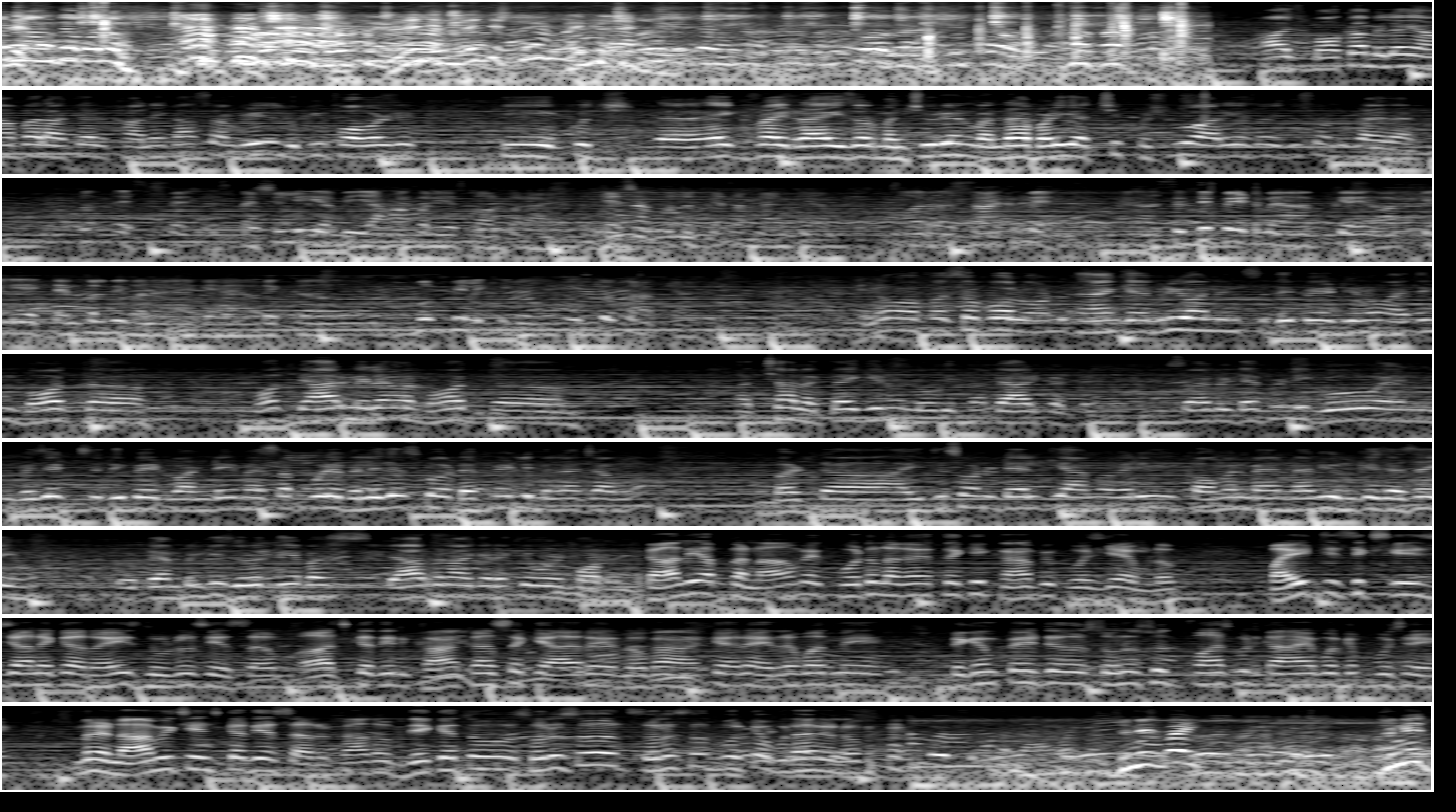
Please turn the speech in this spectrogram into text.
मांगते बोलो आज मौका मिला यहाँ पर आकर खाने का so I am really looking forward कि कुछ एग फ्राइड राइस और मंचूरियन बन रहा है बड़ी अच्छी खुशबू आ रही है so I just want to try that specially अभी यहाँ पर ये स्टॉल पर आए हैं। कैसा मतलब कैसा प्लान किया और साथ में सिद्धिपेट में आपके आपके लिए एक टेंपल भी बनाया गया है और एक बुक भी लिखी गई है। इसके ऊपर आप क्या you know first of all want to thank everyone in Siddipet you know I think बहुत बहुत प्यार मिला और बहुत अच्छा लगता है कि नो लोग इतना प्यार करते हैं। So I will definitely go and visit Siddipet one day मैं सब पूरे विलेजेस को डेफिनेटली मिलना चाहूँगा। But I just want to tell कि I am a very common man मैं भी उनके जैसा ही हूँ। तो टेंपल की ज़रूरत नहीं है बस प्यार बना के रखे वो इम्पोर्टेंट है। काली आपका नाम एक फ़ोटो लगाए थे कि कहाँ पे पहुँच गए हम लोग। फाइव टी सिक्स के जाने का राइस नूडल्स ये सब। आज का दिन कहाँ कहाँ से क्या आ रहे हैं? लोग आके आ रहे हैं? हैदराबाद में बेगमपेट सोनू सूद फास्ट फ़ूड कहाँ है बोल के पूछ रहे हैं। मेरा नाम ही चेंज कर दिया सर कहा तो देखे तो सोनू सूद सोनू सूद बोल के बुला रहे लोग। जुनीद भाई जुनीद।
